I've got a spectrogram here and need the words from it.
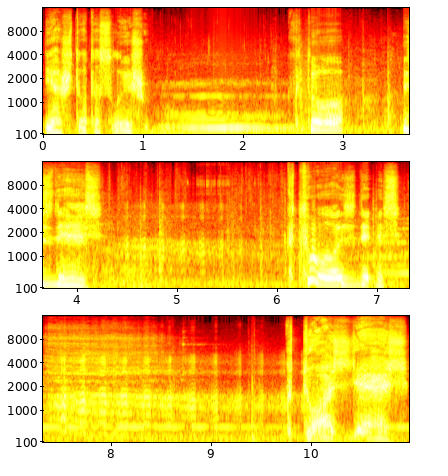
я что-то слышу. Кто здесь? Кто здесь? Кто здесь?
